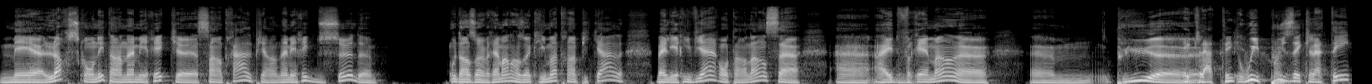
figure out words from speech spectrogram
Mais euh, lorsqu'on est en Amérique euh, centrale puis en Amérique du Sud, euh, ou dans un vraiment dans un climat tropical, ben les rivières ont tendance à, à, à être vraiment euh, euh, plus euh, Éclatées. Oui, plus éclatées.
